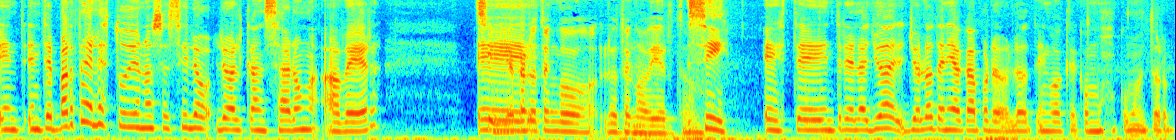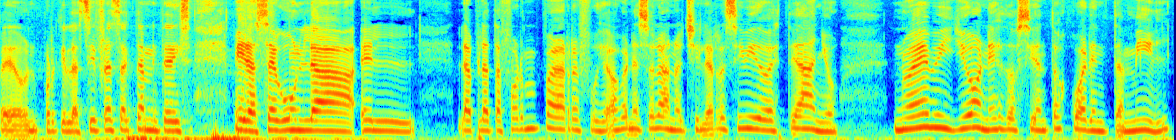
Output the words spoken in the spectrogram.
en- entre parte del estudio, no sé si lo, lo alcanzaron a ver. Sí, yo acá lo tengo, lo tengo abierto. Eh, Sí, este, entre la ayuda, yo lo tenía acá, pero lo tengo acá como, como un torpeo, porque la cifra exactamente dice, mira, según la, el- la plataforma para refugiados venezolanos, Chile ha recibido este año 9.240.000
